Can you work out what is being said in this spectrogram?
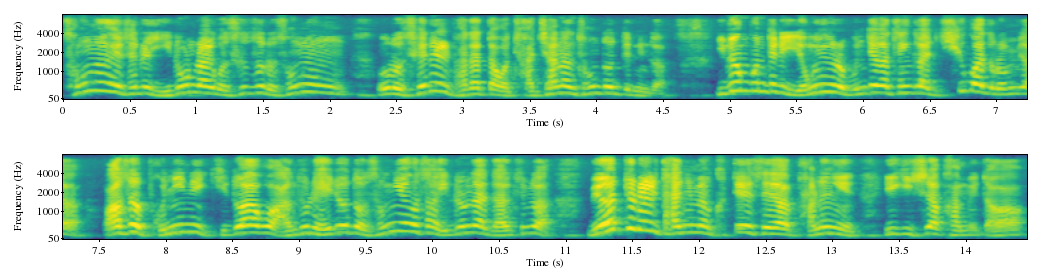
성령의 세를 이론을 알고 스스로 성령으로 세례를 받았다고 자처하는 성도들입니다. 이런 분들이 영역으로 문제가 생기까 치유받으러 옵니다. 와서 본인이 기도하고 안수를 해줘도 성령 역사가 일어나지 않습니다. 몇 주를 다니면 그때서야 반응이 있기 시작합니다.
